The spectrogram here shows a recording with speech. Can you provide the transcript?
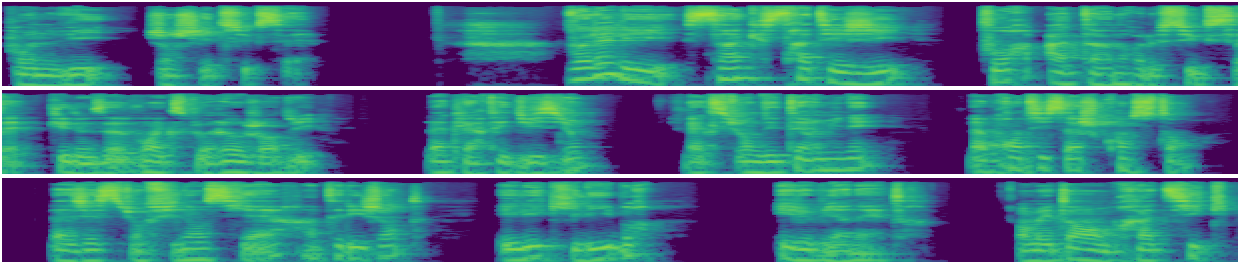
pour une vie jonchée de succès. Voilà les cinq stratégies pour atteindre le succès que nous avons exploré aujourd'hui. La clarté de vision, l'action déterminée, l'apprentissage constant, la gestion financière intelligente et l'équilibre et le bien-être. En mettant en pratique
